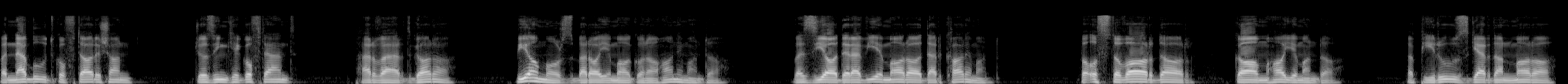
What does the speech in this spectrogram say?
و نبود گفتارشان جز اینکه گفتند پروردگارا بیامرز برای ما گناهانمان را و زیاده روی ما را در کارمان و استوار دار گامهایمان را و پیروز گردان ما را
